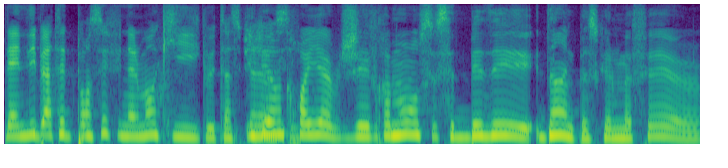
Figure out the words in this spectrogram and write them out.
il a une liberté de pensée finalement qui peut Il t'inspirer est aussi. incroyable. J'ai vraiment ce- cette BD est dingue parce qu'elle m'a fait euh,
